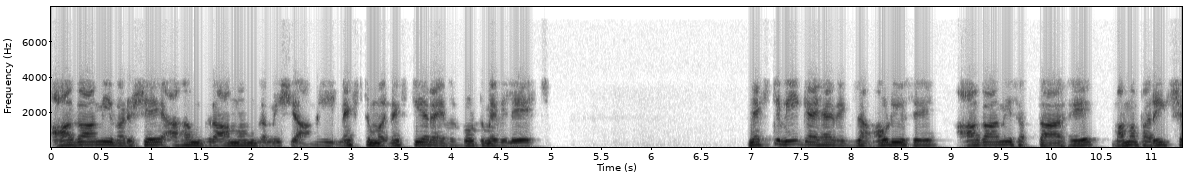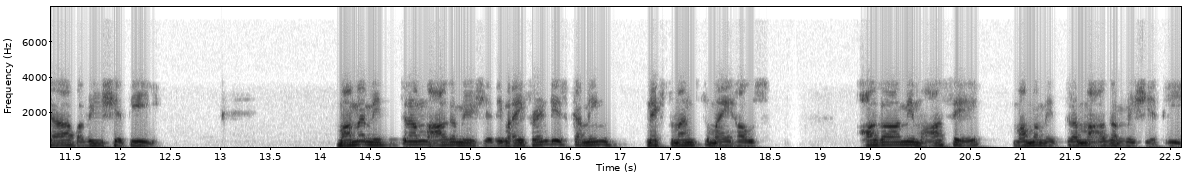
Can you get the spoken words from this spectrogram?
आगामि वर्षे अहं ग्रामं गमिष्यामि। Next next year I will go to my village next week I have exam how do you say आगामि सप्ताहे मम परीक्षा भविष्यति। मम मित्रम् आगमिष्यति my friend is coming next month to my house आगामि मासे मम मित्रम् आगमिष्यति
